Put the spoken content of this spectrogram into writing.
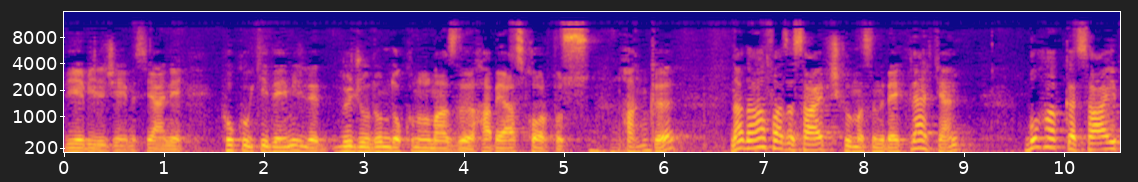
diyebileceğimiz yani hukuki deyimiyle vücudun dokunulmazlığı habeas corpus hakkı na daha fazla sahip çıkılmasını beklerken bu hakka sahip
